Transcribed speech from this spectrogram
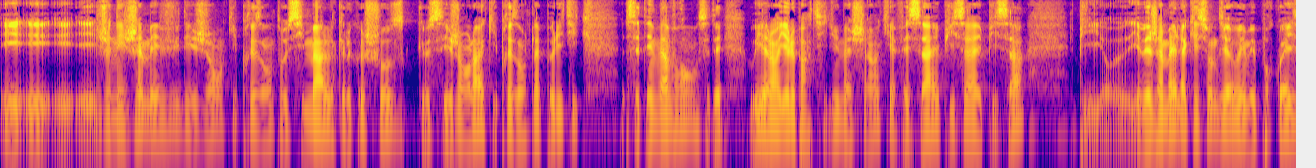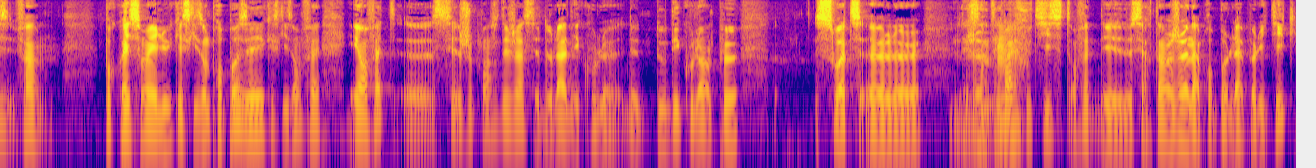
Et, et, et, je n'ai jamais vu des gens qui présentent aussi mal quelque chose que ces gens-là qui présentent la politique. C'était navrant. C'était oui, alors il y a le parti du machin qui a fait ça et puis ça et puis ça. Et puis euh, il y avait jamais la question de dire oui, mais pourquoi ils, enfin. Pourquoi ils sont élus? Qu'est-ce qu'ils ont proposé? Qu'est-ce qu'ils ont fait? Et en fait, euh, je pense déjà, c'est de là découle, d'où découle un peu soit euh, le je m'en foutiste en fait des, de certains jeunes à propos de la politique,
